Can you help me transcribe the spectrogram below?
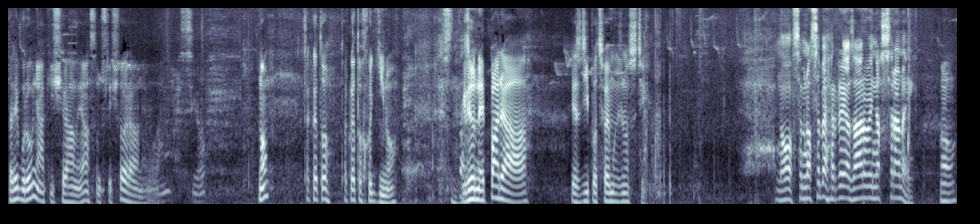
Tady budou nějaký šrámy, já jsem slyšel rány, vole. Asi jo. No, takhle to, takhle to chodí, no. Kdo nepadá, jezdí pod své možnosti. No, jsem na sebe hrdý a zároveň nasranej. No.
